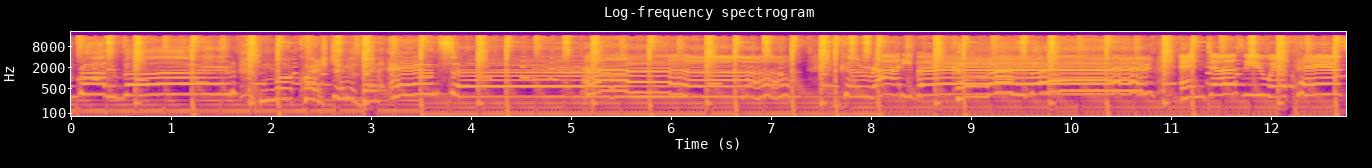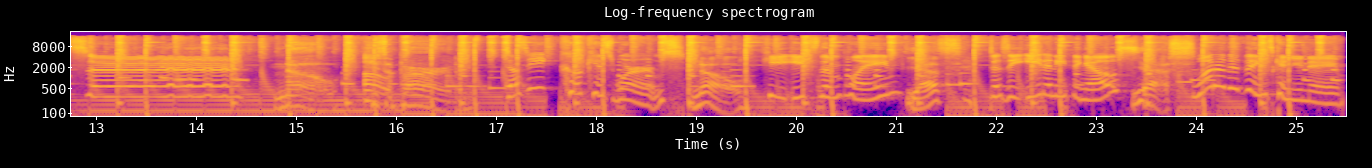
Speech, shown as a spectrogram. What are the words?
Karate bird, more questions than answers. Oh, karate bird. Karate bird. And does he wear pants, sir? No, he's a oh. bird. Does he cook his worms? No. He eats them plain? Yes. Does he eat anything else? Yes. What other things can you name?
